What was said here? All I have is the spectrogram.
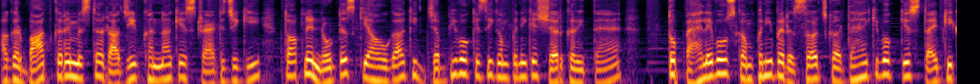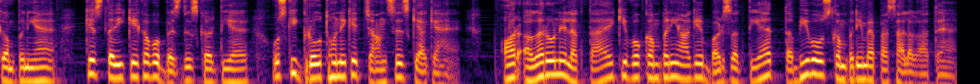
अगर बात करें मिस्टर राजीव खन्ना की स्ट्रैटेजी की तो आपने नोटिस किया होगा कि जब भी वो किसी कंपनी के शेयर खरीदते हैं तो पहले वो उस कंपनी पर रिसर्च करते हैं कि वो किस टाइप की कंपनी है, किस तरीके का वो बिज़नेस करती है, उसकी ग्रोथ होने के चांसेस क्या क्या हैं। और अगर उन्हें लगता है कि वो कंपनी आगे बढ़ सकती है, तभी वो उस कंपनी में पैसा लगाते हैं।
